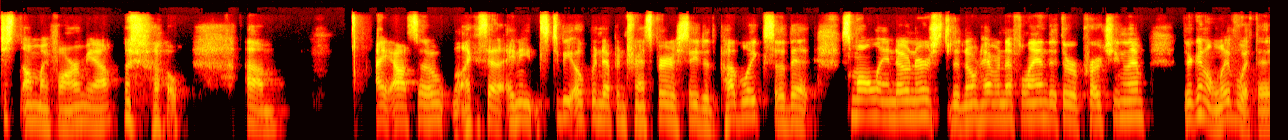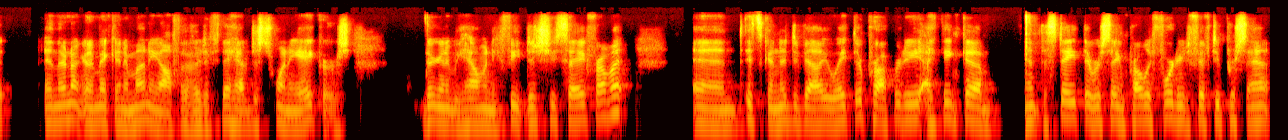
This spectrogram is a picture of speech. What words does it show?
just on my farm. Yeah. so, um, I also, like I said, it needs to be opened up in transparency to the public so that small landowners that don't have enough land that they're approaching them, they're going to live with it and they're not going to make any money off of it if they have just 20 acres. They're going to be how many feet did she say from it? And it's going to devaluate their property. I think um, at the state, they were saying probably 40 to 50%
